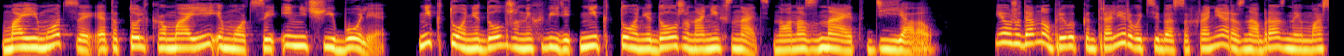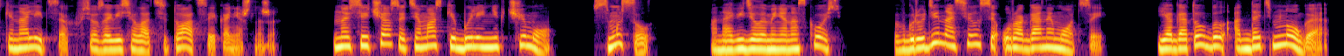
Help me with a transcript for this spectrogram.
Мои эмоции – это только мои эмоции и ничьи более. Никто не должен их видеть, никто не должен о них знать, но она знает, дьявол. Я уже давно привык контролировать себя, сохраняя разнообразные маски на лицах. Все зависело от ситуации, конечно же. Но сейчас эти маски были ни к чему. Смысл? Она видела меня насквозь. В груди носился ураган эмоций. Я готов был отдать многое,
